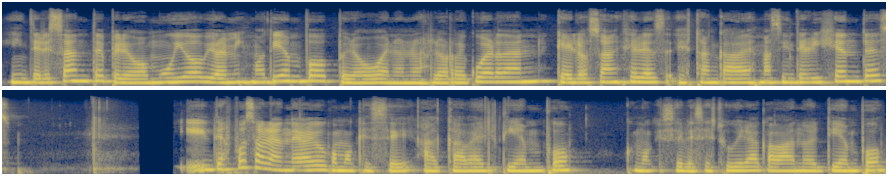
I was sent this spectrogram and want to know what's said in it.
interesante, pero muy obvio al mismo tiempo, pero bueno, nos lo recuerdan, que los ángeles están cada vez más inteligentes. Y después hablan de algo como que se acaba el tiempo, como que se les estuviera acabando el tiempo.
